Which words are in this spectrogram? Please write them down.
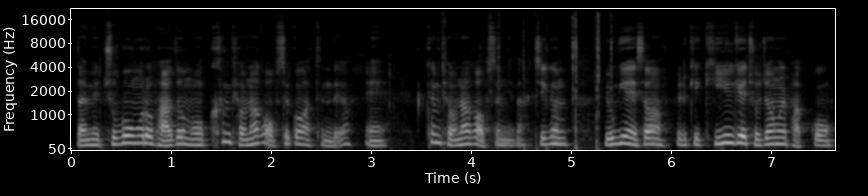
그다음에 주봉으로 봐도 뭐 큰 변화가 없을 것 같은데요. 예, 큰 변화가 없습니다. 지금 여기에서 이렇게 길게 조정을 받고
